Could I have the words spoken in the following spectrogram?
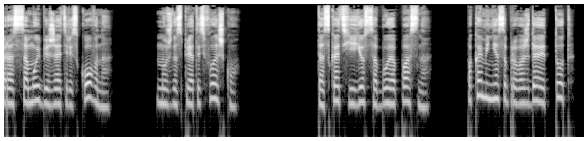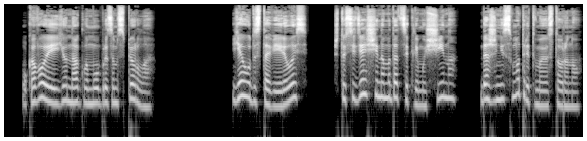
Раз самой бежать рискованно, нужно спрятать флешку. Таскать ее с собой опасно, пока меня сопровождает тот, у кого я ее наглым образом сперла. Я удостоверилась, что сидящий на мотоцикле мужчина даже не смотрит в мою сторону.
